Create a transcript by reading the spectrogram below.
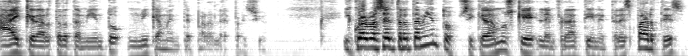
hay que dar tratamiento únicamente para la depresión. ¿Y cuál va a ser el tratamiento? Si quedamos que la enfermedad tiene tres partes,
